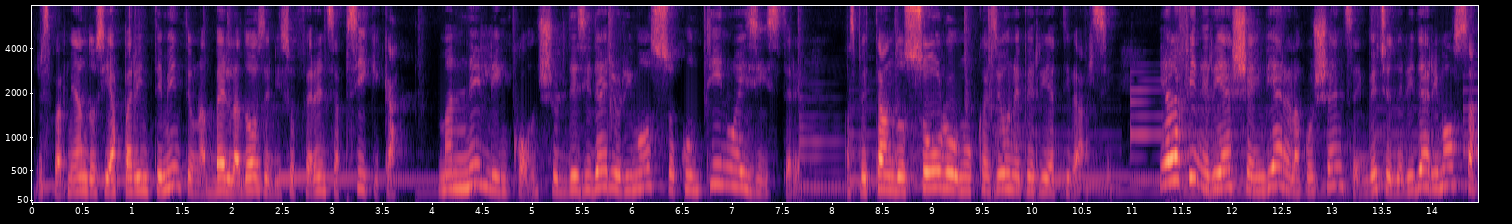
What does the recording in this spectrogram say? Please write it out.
risparmiandosi apparentemente una bella dose di sofferenza psichica, ma nell'inconscio il desiderio rimosso continua a esistere, aspettando solo un'occasione per riattivarsi e alla fine riesce a inviare alla coscienza, invece dell'idea rimossa,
